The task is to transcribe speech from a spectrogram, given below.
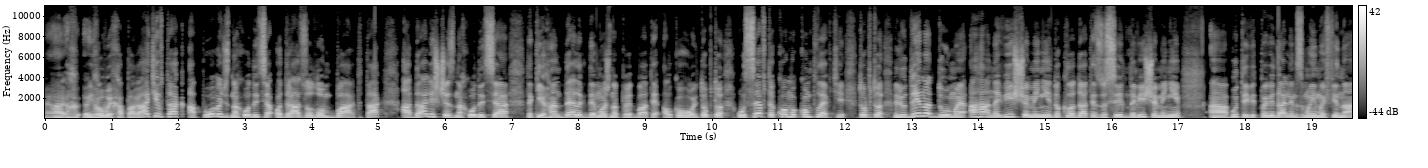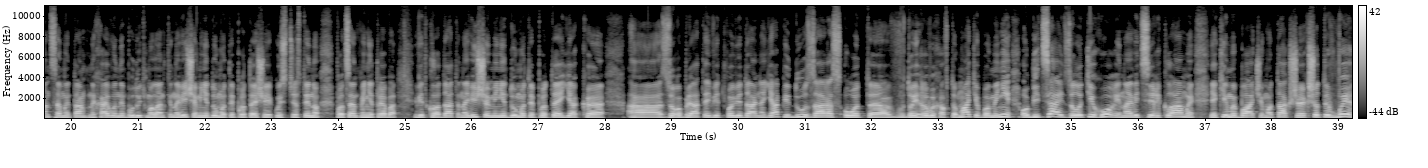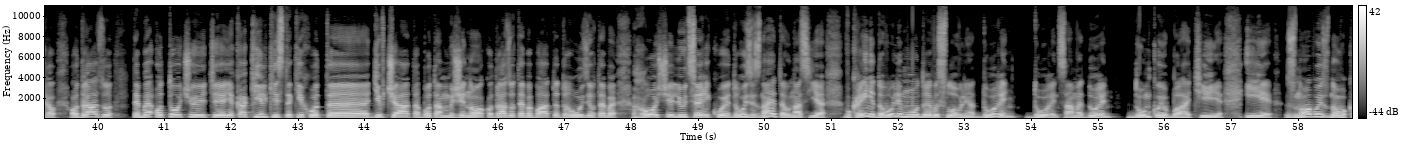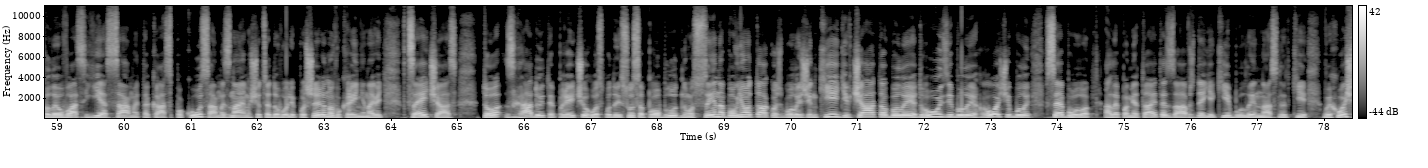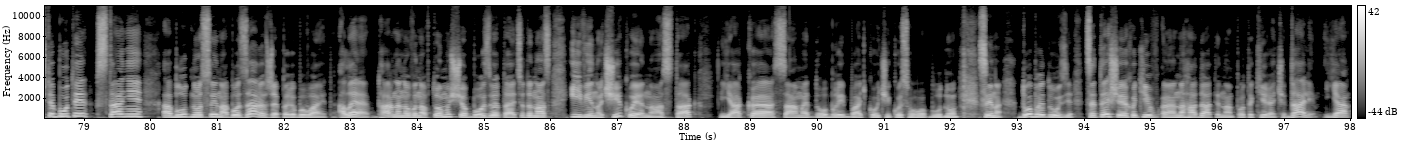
Е, ігрових апаратів, так, а поруч знаходиться одразу ломбард, так, а далі ще знаходиться такий ганделик, де можна придбати алкоголь. Тобто, усе в такому комплекті. Тобто, людина думає, ага, навіщо мені докладати зусиль, навіщо мені а, бути відповідальним з моїми фінансами, там нехай вони будуть маленькі. Навіщо мені думати про те, що якусь частину процент мені треба відкладати? Навіщо мені думати про те, як е, а, заробляти від відповідальна. Я піду зараз от е, до ігрових автоматів, бо мені обіцяють золоті гори, навіть ці реклами, які ми бачимо, так що якщо ти виграв, одразу тебе оточують, е, яка кількість таких от е, дівчат або там жінок, одразу в тебе багато друзів, в тебе гроші лються рікою. Друзі, знаєте, у нас є в Україні доволі мудре висловлення. Дурень, дурень, саме дурень думкою багатіє. І знову і знову, коли у вас є саме така спокуса, а ми знаємо, що це доволі поширено в Україні навіть в цей час, то згадуйте притчу Господа Ісуса про блудного сина, бо в нього також були жінки, дівчата були, друзі були, гроші були, все було. Але пам'ятайте завжди, які були наслідки. Ви хочете бути в стані блудного сина або зараз вже перебуваєте. Але гарна новина в тому, що Бог звертає звертається до нас, і він очікує нас, так як е, саме добрий батько очікує свого блудного сина. Добре, друзі, це те, що я хотів е, нагадати нам про такі речі. Далі я.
